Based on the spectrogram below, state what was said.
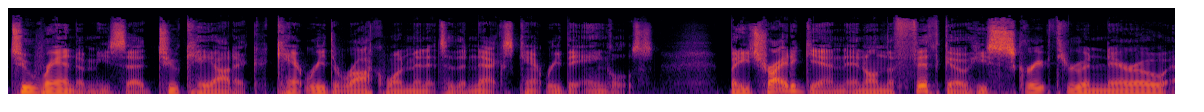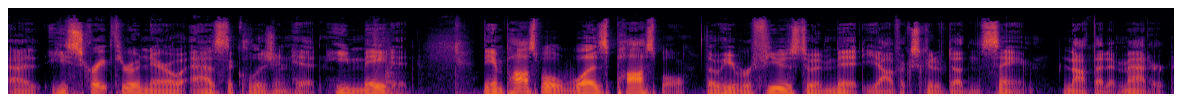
Too random, he said, too chaotic. Can't read the rock one minute to the next, can't read the angles. But he tried again, and on the fifth go, he scraped through a narrow. Uh, he scraped through a narrow as the collision hit. He made it. The impossible was possible, though he refused to admit Yaviks could have done the same. Not that it mattered.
